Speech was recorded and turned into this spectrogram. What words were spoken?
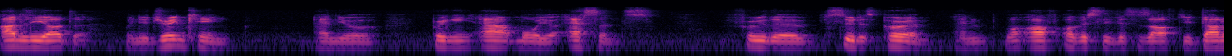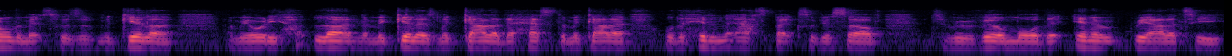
ad lioda, when you're drinking and you're bringing out more your essence through the Sudas Purim. And obviously, this is after you've done all the mitzvahs of Megillah, and we already learned that Megillah is Megala, the Hester, Megala, all the hidden aspects of yourself to reveal more the inner reality.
